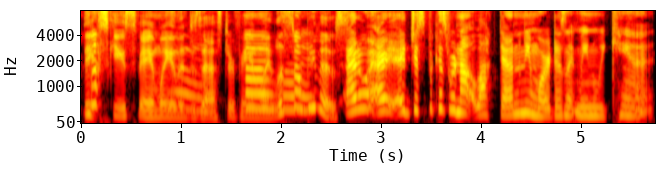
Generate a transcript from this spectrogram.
the excuse family and the disaster family. Let's don't be those. I don't. I, I just because we're not locked down anymore doesn't mean we can't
